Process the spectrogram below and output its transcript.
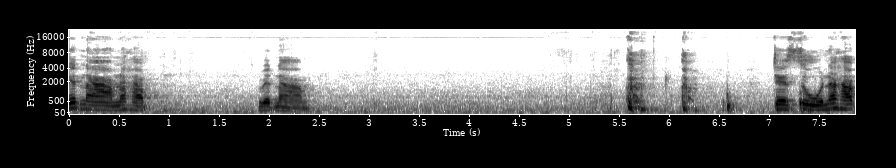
วียดนามนะครับ เวียดนามเจ็ดศูนย์นะครับ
